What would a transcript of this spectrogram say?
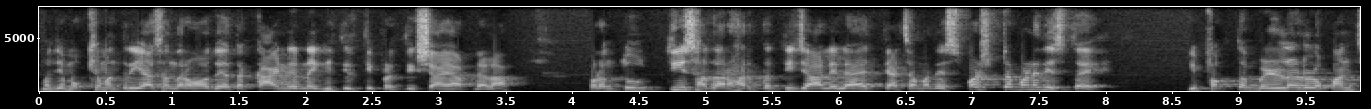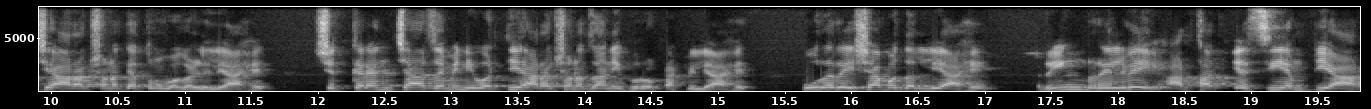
म्हणजे मुख्यमंत्री या संदर्भामध्ये आता काय निर्णय घेतील ती प्रतीक्षा आहे आपल्याला. परंतु तीस हजार हरकती ज्या आलेल्या आहेत त्याच्यामध्ये स्पष्टपणे दिसतंय की फक्त बिल्डर लोकांची आरक्षणं त्यातून वगळलेली आहेत. शेतकऱ्यांच्या जमिनीवरती आरक्षणं जाणीवपूर्वक टाकलेली आहेत. पूररेषा बदलली आहे. रिंग रेल्वे अर्थात S C M T R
